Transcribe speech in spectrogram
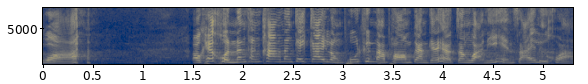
ขวา เอาแค่คนนั่งข้างๆนั่งใกล้ๆลองพูดขึ้นมาพร้อมกันก็ได้ค่ะจังหวะนี้เห็นซ้ายหรือขวา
